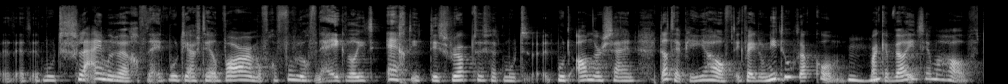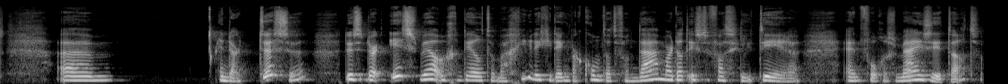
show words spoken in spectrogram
het, het, moet slijmerig. Of nee, het moet juist heel warm of gevoelig. Of nee, ik wil iets echt iets disruptives. Het moet, het moet anders zijn. Dat heb je in je hoofd. Ik weet nog niet hoe ik daar kom. Mm -hmm. Maar ik heb wel iets in mijn hoofd. Um, en daartussen, dus er is wel een gedeelte magie dat je denkt, waar komt dat vandaan? Maar dat is te faciliteren. En volgens mij zit dat,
